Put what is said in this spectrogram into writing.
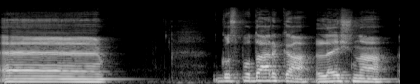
e, Gospodarka leśna e,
